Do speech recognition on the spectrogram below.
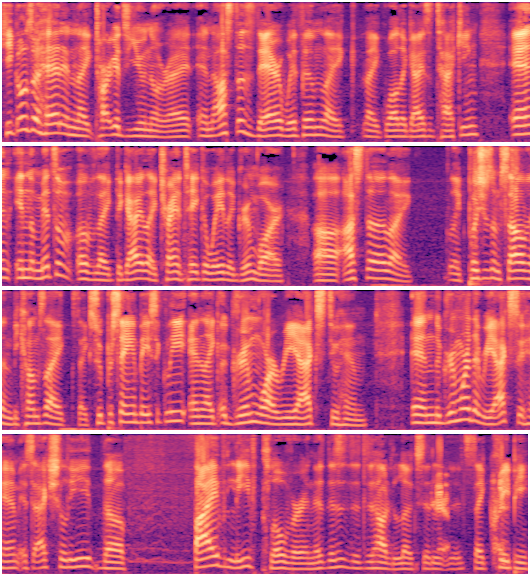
he goes ahead and like targets Yuno, right? And Asta's there with him, like like while the guy's attacking. And in the midst of, of like the guy like trying to take away the grimoire, uh, Asta like like pushes himself and becomes like like Super Saiyan basically, and like a grimoire reacts to him. And the grimoire that reacts to him is actually the five leaf clover, and this, this is this is how it looks. It, Yeah. It's like creepy.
